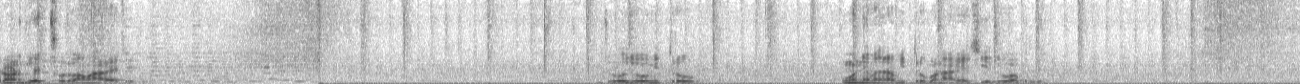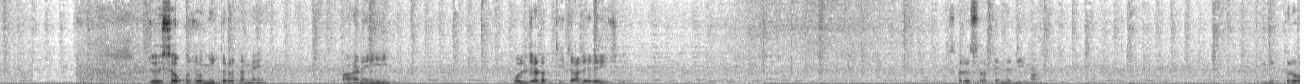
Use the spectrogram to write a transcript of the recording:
ત્રણ ગેસ છોડવામાં આવ્યા છે. જો જો મિત્રો, હું અને મારા મિત્રો પણ આવ્યા છીએ જોવા બદલે. જોઈ શકો છો મિત્રો તમે, પાણી ફૂલ ઝડપથી ચાલી રહ્યું છે. સરસ્વતી નદીમાં. મિત્રો,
